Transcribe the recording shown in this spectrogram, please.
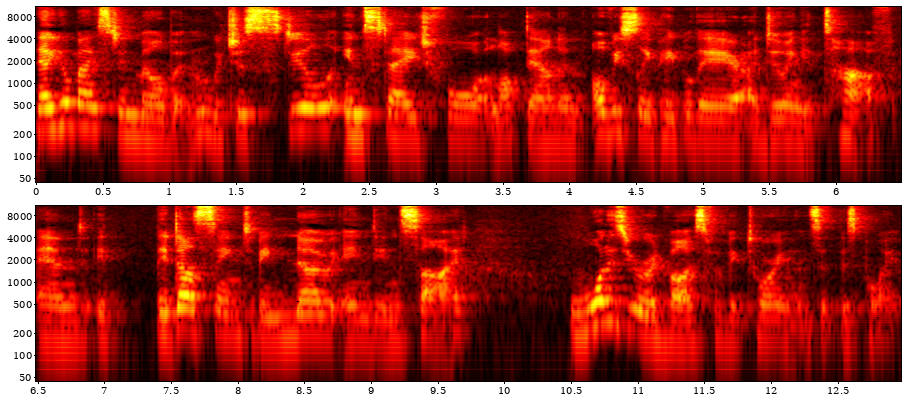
Now, you're based in Melbourne, which is still in stage four lockdown, and obviously, people there are doing it tough, and it there does seem to be no end in sight. What is your advice for Victorians at this point?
